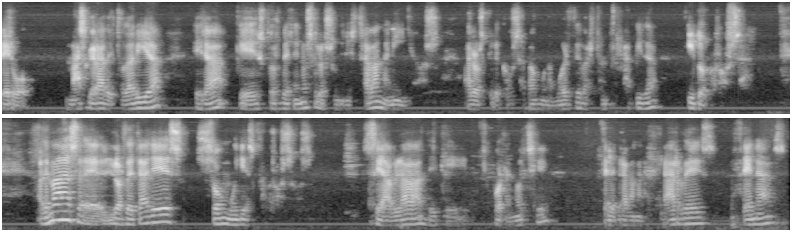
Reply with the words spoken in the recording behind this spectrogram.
Pero más grave todavía era que estos venenos se los suministraban a niños, a los que le causaban una muerte bastante rápida y dolorosa. Además, eh, los detalles son muy escabrosos. Se habla de que por la noche celebraban aquelarres, cenas,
